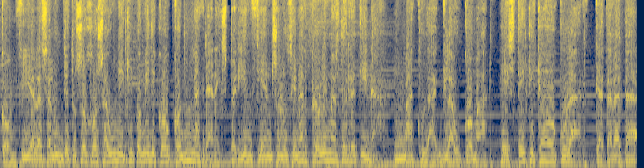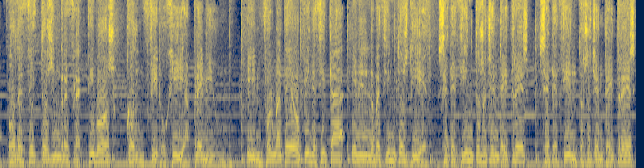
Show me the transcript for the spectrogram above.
Confía la salud de tus ojos a un equipo médico con una gran experiencia en solucionar problemas de retina, mácula, glaucoma, estética ocular, catarata o defectos refractivos con cirugía premium. Infórmate o pide cita en el 910-783-783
